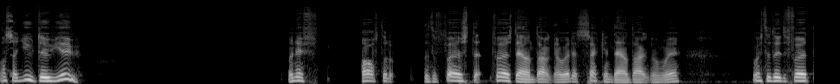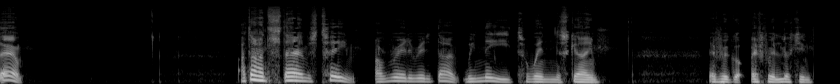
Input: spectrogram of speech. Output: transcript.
I said, you do you. And if after the, the first first down don't go where, the second down don't go where, we have to do the third down. I don't understand this team. I really, really don't. We need to win this game. If we got, if we're looking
